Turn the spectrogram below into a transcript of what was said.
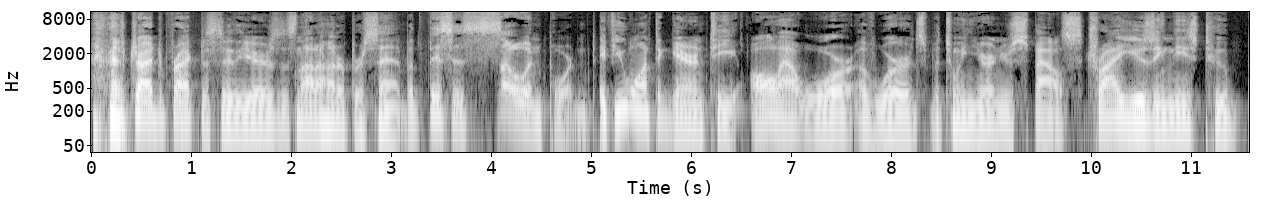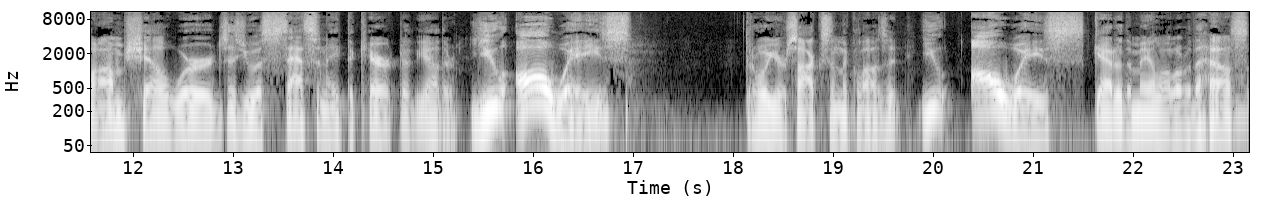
I've tried to practice through the years. It's not 100%, but this is so important. If you want to guarantee all out war of words between you and your spouse, try using these two bombshell words as you assassinate the character of the other. You always throw your socks in the closet. You always scatter the mail all over the house,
